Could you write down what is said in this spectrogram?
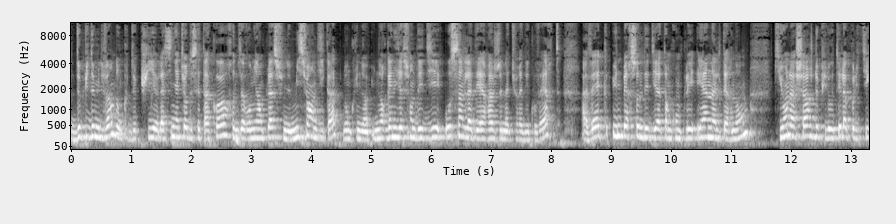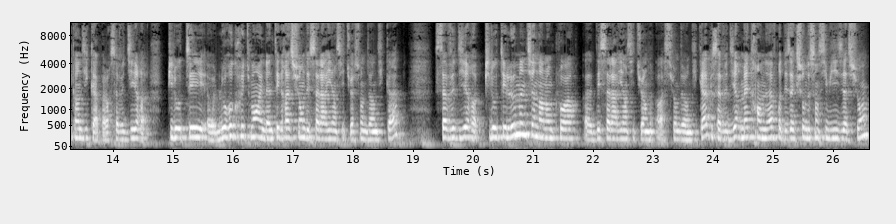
Depuis 2020, donc depuis la signature de cet accord, nous avons mis en place une mission handicap, donc une, une, organisation dédiée au sein de la DRH de Nature et Découverte, avec une personne dédiée à temps complet et un alternant qui ont la charge de piloter la politique handicap. Alors ça veut dire piloter euh, le recrutement et l'intégration des salariés en situation de handicap. Ça veut dire piloter le maintien dans l'emploi euh, des salariés en situation de handicap et ça veut dire mettre en œuvre des actions de sensibilisation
